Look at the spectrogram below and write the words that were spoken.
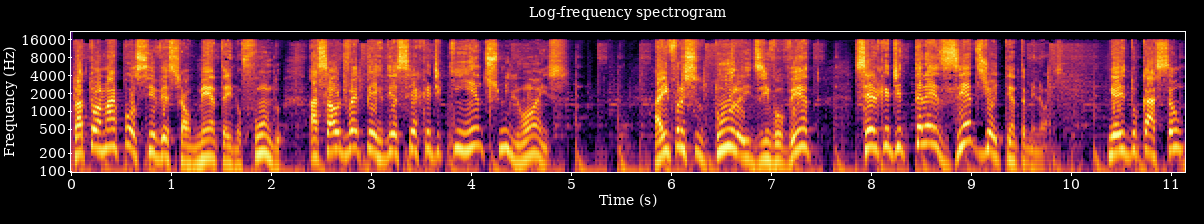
para tornar possível esse aumento aí no fundo, a saúde vai perder cerca de 500 milhões. A infraestrutura e desenvolvimento, cerca de 380 milhões. E a educação,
